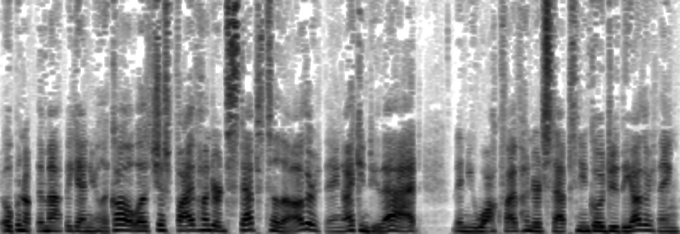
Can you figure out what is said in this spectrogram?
You open up the map again. You're like, oh, well, it's just 500 steps to the other thing. I can do that. Then you walk 500 steps and you go do the other thing.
